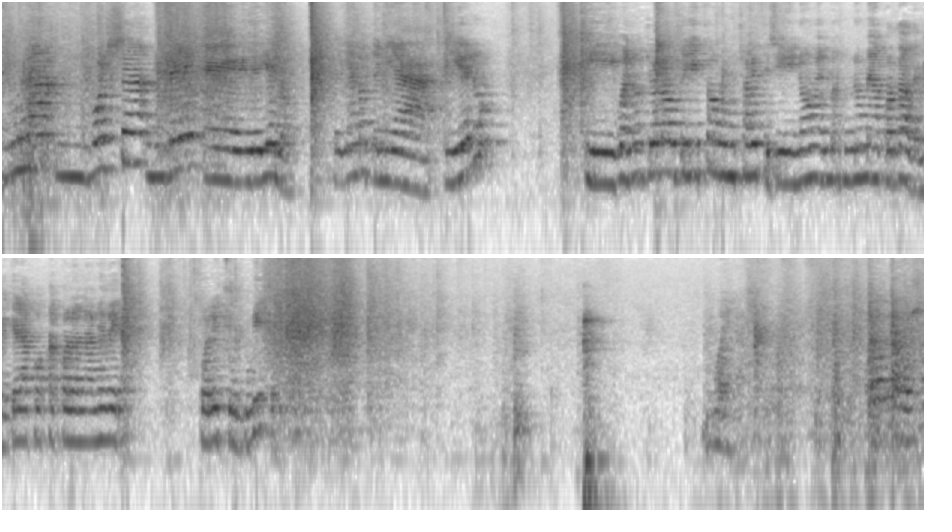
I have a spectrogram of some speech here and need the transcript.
y una eh, de, hielo, que ya no tenía hielo y bueno, yo lo utilizo muchas veces y no, no me he acordado de meter la Coca-Cola en la nevera, pues le he hecho un cubito. Bueno, otra cosa.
